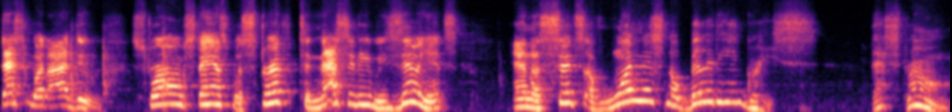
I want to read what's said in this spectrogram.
That's what I do. Strong stands for strength, tenacity, resilience, and a sense of oneness, nobility, and grace. That's strong.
